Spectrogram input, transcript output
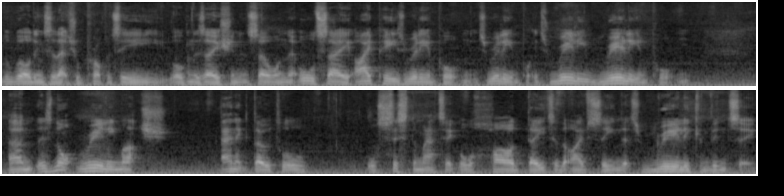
the World Intellectual Property Organization and so on that all say IP is really important. It's really important. It's really, really important. Um, there's not really much anecdotal or systematic or hard data that I've seen that's really convincing.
